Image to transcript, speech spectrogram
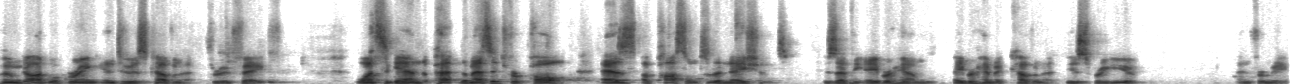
whom God will bring into his covenant through faith. Once again, the, the message for Paul as apostle to the nations is that the Abraham Abrahamic covenant is for you and for me.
